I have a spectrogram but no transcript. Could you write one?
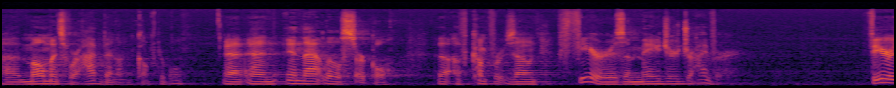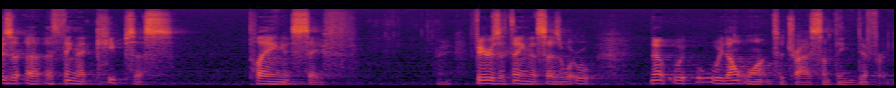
uh, moments where I've been uncomfortable, and, and in that little circle uh, of comfort zone, fear is a major driver. Fear is a, a thing that keeps us playing it safe. Right? Fear is a thing that says, no, we, we don't want to try something different.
